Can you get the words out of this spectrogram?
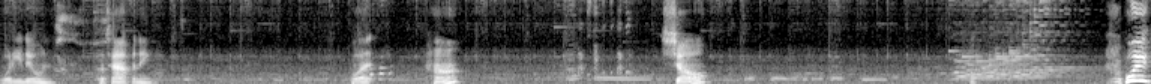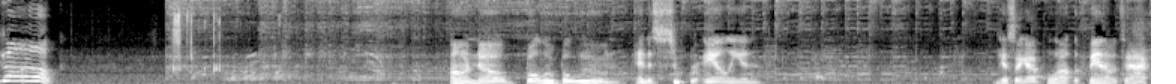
What are you doing? What's happening? What? Huh? Shel? Wake up! Oh no, Baloo Balloon and a super alien. Guess I gotta pull out the Phantom attack.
